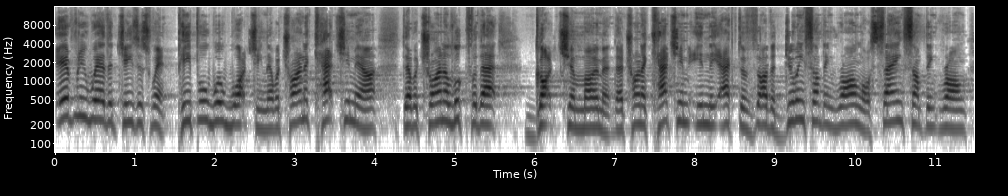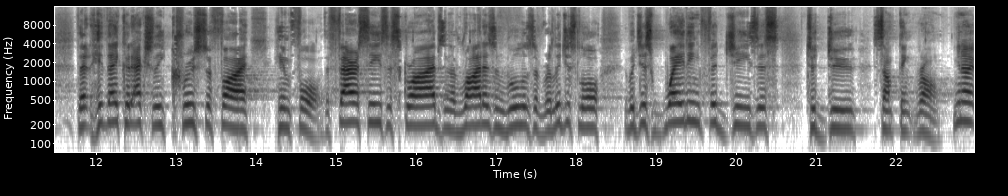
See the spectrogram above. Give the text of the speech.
Everywhere that Jesus went, people were watching. They were trying to catch him out. They were trying to look for that gotcha moment. They're trying to catch him in the act of either doing something wrong or saying something wrong that they could actually crucify him for. The Pharisees, the scribes, and the writers and rulers of religious law were just waiting for Jesus to do something wrong. You know,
